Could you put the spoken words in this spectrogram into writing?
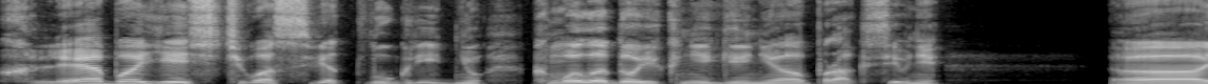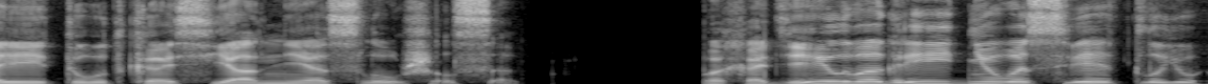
Хлеба есть во светлую гридню к молодой княгине Апраксевне. А и тут Касьян не ослушался. Походил во гридню во светлую,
